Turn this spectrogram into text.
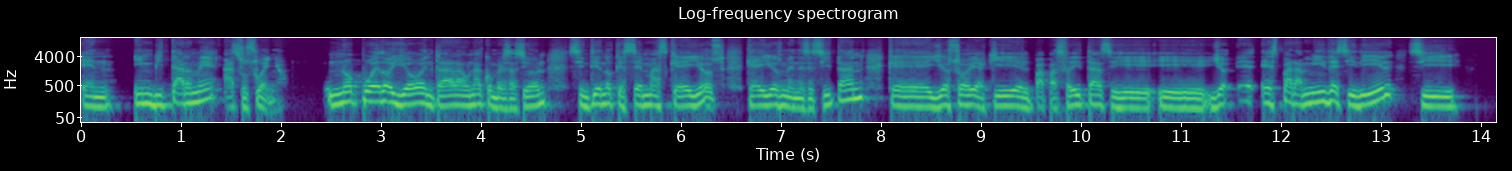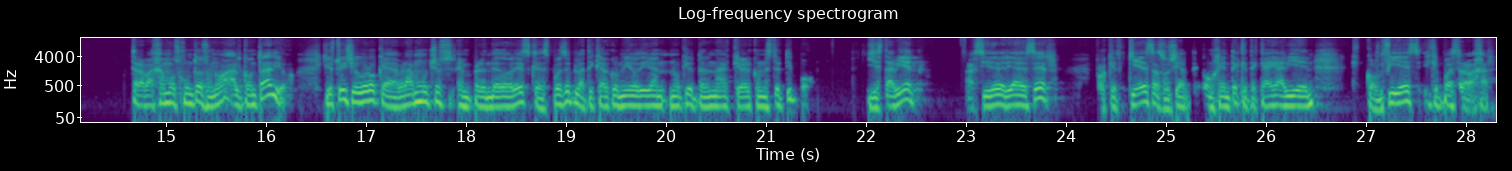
en invitarme a su sueño. No puedo yo entrar a una conversación sintiendo que sé más que ellos, que ellos me necesitan, que yo soy aquí el papas fritas y, y yo e, es para mí decidir si trabajamos juntos o no. Al contrario, yo estoy seguro que habrá muchos emprendedores que después de platicar conmigo digan no quiero tener nada que ver con este tipo y está bien. Así debería de ser porque quieres asociarte con gente que te caiga bien, que confíes y que puedas trabajar.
